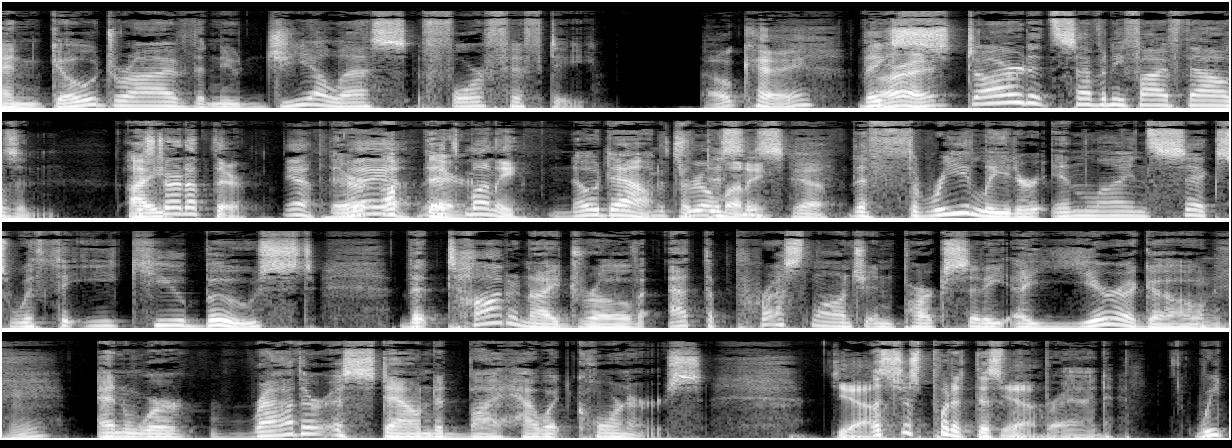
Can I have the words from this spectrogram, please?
And go drive the new GLS 450. Okay. They All right. start at 75,000. They I- start up there. Yeah. They're yeah, yeah. up there. That's money. No doubt. It's but real this money, yeah. the three liter inline six with the EQ boost that Todd and I drove at the press launch in Park City a year ago Mm-hmm. and were rather astounded by how it corners. Yeah. Let's just put it this Yeah. way, Brad. We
